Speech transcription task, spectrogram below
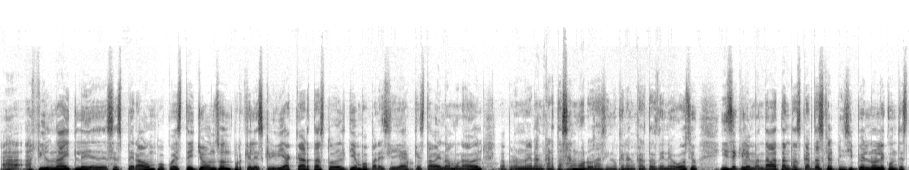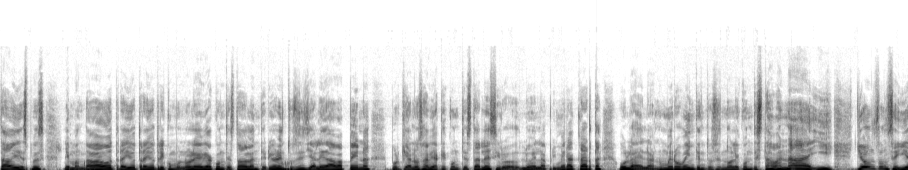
a, Phil Knight le desesperaba un poco este Johnson porque le escribía cartas todo el tiempo, parecía que estaba enamorado de él, pero no eran cartas amorosas, sino que eran cartas de negocio. dice que le mandaba tantas cartas que al principio él no le contestaba y después le mandaba otra y otra y otra y como no le había contestado la anterior, entonces ya le daba pena porque ya no sabía qué contestarle, si lo, lo de la primera carta o la de la número 20, entonces no le contestaba nada y Johnson seguía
